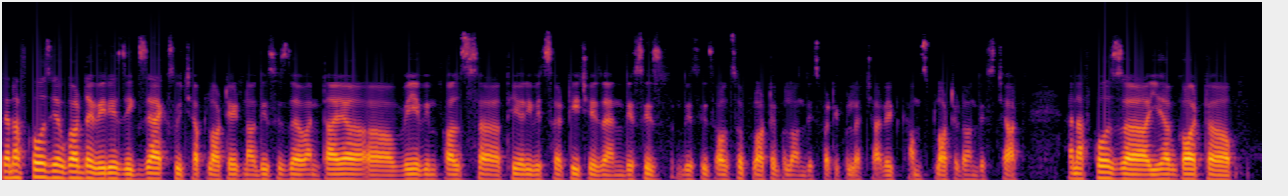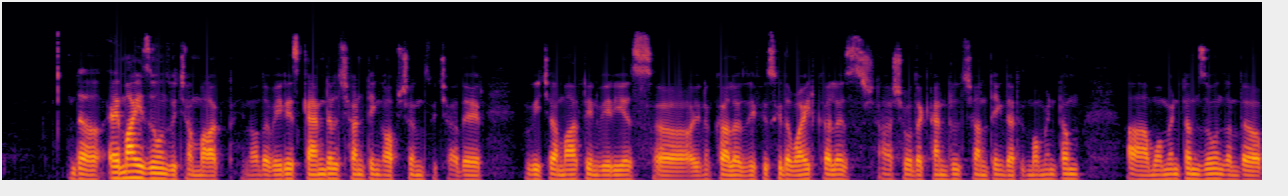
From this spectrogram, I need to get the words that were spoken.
Then of course you've got the various zigzags which are plotted. Now this is the entire uh, wave impulse uh, theory which Sir teaches and this is this is also plottable on this particular chart. It comes plotted on this chart. And of course uh, you have got uh, the MI zones which are marked, you know, the various candle shunting options which are there which are marked in various uh, you know colors. If you see the white colors uh, show the candle shunting that is momentum momentum zones and the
